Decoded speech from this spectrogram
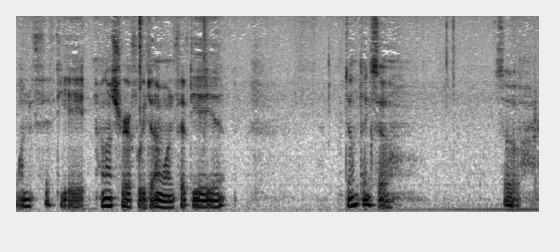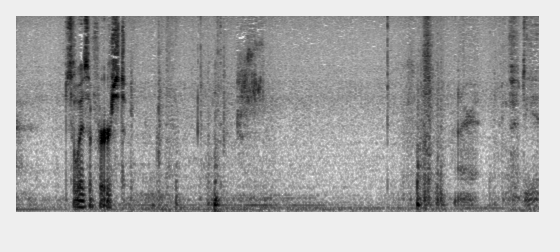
One fifty eight. I'm not sure if we've done one fifty eight yet. Don't think so. So, it's always a first. Alright, 58.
